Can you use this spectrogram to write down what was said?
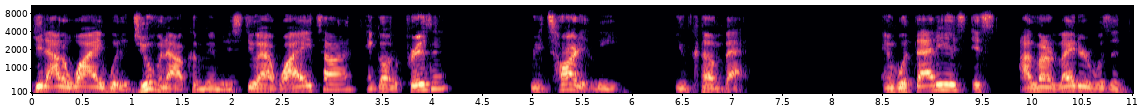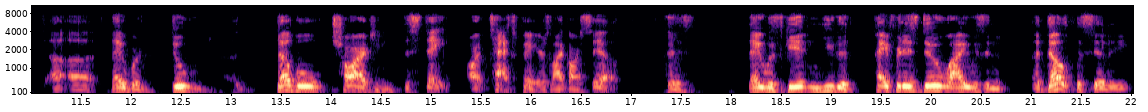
get out of YA with a juvenile commitment and still have YA time and go to prison, retardedly, you come back. And what that is, is I learned later was a they were do double charging the state, our taxpayers like ourselves, because they was getting you to pay for this dude while he was in the adult facility.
